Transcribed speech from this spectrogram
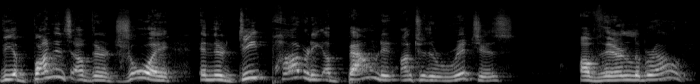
the abundance of their joy and their deep poverty abounded unto the riches of their liberality.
